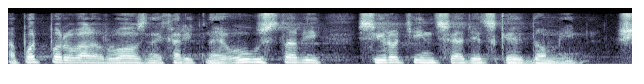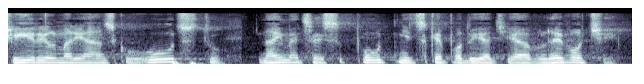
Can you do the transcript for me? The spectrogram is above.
a podporoval rôzne charitné ústavy, sirotince a detské domy. Šíril mariánsku úctu, najmä cez pútnické podujatia v Levoči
